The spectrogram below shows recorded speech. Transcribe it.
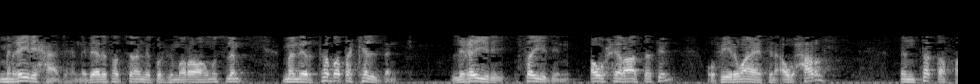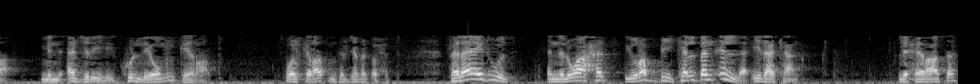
من غير حاجة. النبي عليه الصلاة والسلام يقول في مراه مسلم من ارتبط كلبا لغير صيد أو حراسة وفي رواية أو حرث انتقص من أجره كل يوم قراط. والقراط مثل جبل أحد. فلا يجوز أن الواحد يربي كلبا إلا إذا كان لحراسة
